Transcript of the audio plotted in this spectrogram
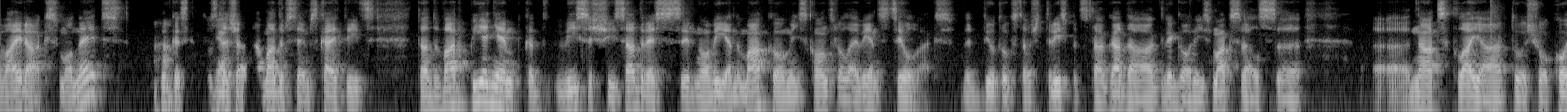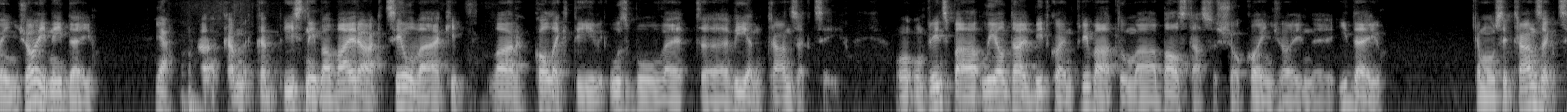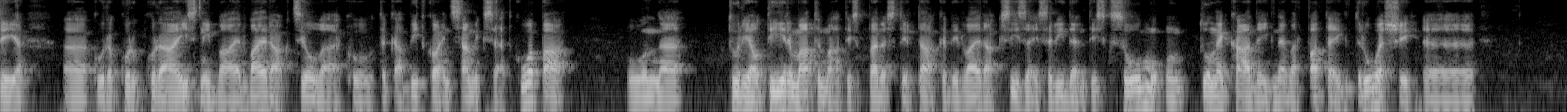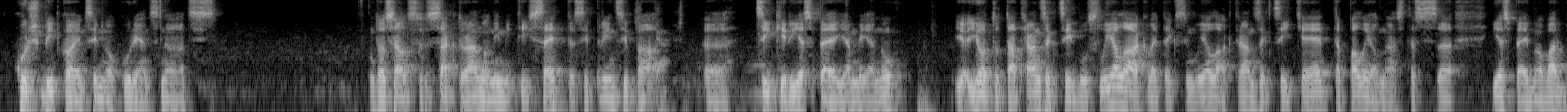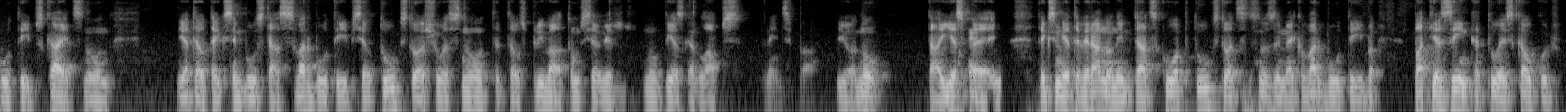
vairākas monētas, Aha, kas ir uz jā. dažādām adresēm skaitīts, tad var pieņemt, ka visas šīs adreses ir no viena maka un viņas kontrolē viens cilvēks. Bet 2013. gadā Gregorijs Maksvels uh, uh, nāca klajā ar to šo coin-join ideju. Jā. Ka, kad īstenībā vairāk cilvēki var kolektīvi uzbūvēt uh, vienu transakciju. Un, un principā liela daļa bitkoina privātumā balstās uz šo coinjoin ideju, ka mums ir transakcija, kura, kur, kurā īstenībā ir vairāk cilvēku bitkoinu samiksēt kopā. Un, Tur jau tīri matemātiski parasti ir tā, ka ir vairākas izējas ar identisku summu, un tu nekādīgi nevari pateikt droši, kurš bitkoins ir no kurienes nācis. Un to sauc par sektoru anonimity set. Tas ir principā uh, cik ir iespējami. Ja, nu, jo, jo tā transakcija būs lielāka, vai teiksim, lielāka transakcija ķēde, tad palielinās tas uh, iespējamā varbūtību skaits. Nu, un, ja tev teiksim, būs tās varbūtības jau tūkstošos, nu, tad tavs privātums jau ir nu, diezgan labs. Principā. Jo, nu, tā iespēja, teiksim, ja tev ir anonimitātes kopa tūkstotis, tas nozīmē, ka varbūtība pat ja zina, ka tu esi kaut kur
